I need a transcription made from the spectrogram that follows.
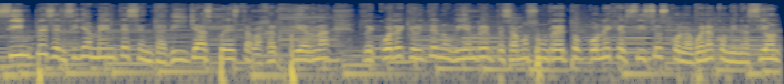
Simple, sencillamente sentadillas, puedes trabajar pierna. Recuerda que ahorita en noviembre empezamos un reto con ejercicios con la buena combinación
